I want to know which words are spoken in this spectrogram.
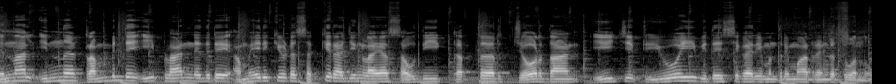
എന്നാൽ ഇന്ന് ട്രംപിന്റെ ഈ പ്ലാനിനെതിരെ അമേരിക്കയുടെ സഖ്യരാജ്യങ്ങളായ Saudi Qatar Jordan Egypt U A വിദേശകാര്യമന്ത്രിമാർ രംഗത്ത് വന്നു.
